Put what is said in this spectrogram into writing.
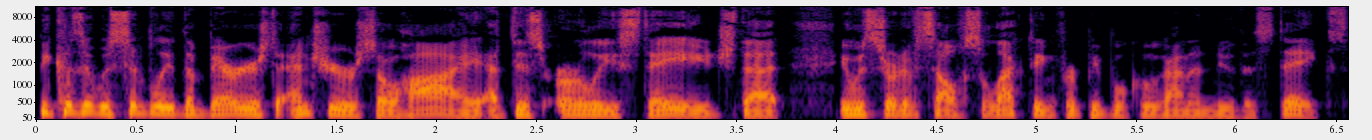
because it was simply the barriers to entry were so high at this early stage that it was sort of self-selecting for people who kind of knew the stakes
